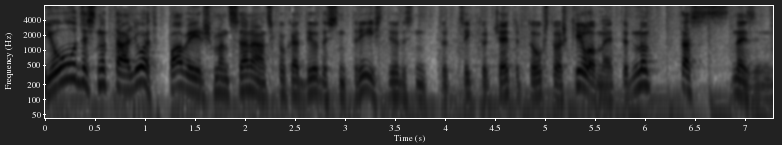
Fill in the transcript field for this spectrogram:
jūdzes, nu tā ļoti pavirši man sanāca kaut kā 23, 20, tur, cik tur 4000 km. Nu, tas nezinu.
